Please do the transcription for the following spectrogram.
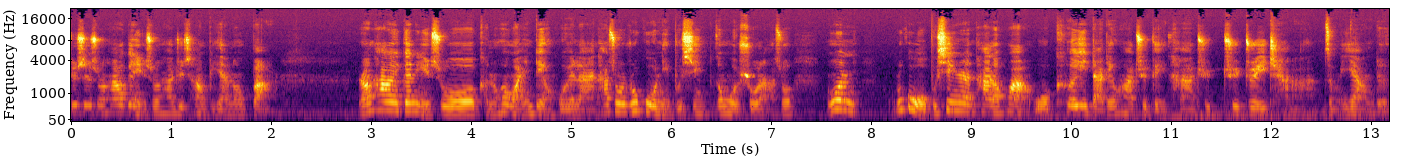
就是说，他会跟你说他去唱 piano bar，然后他会跟你说可能会晚一点回来。他说，如果你不信，跟我说啦，说如果如果我不信任他的话，我可以打电话去给他去去追查怎么样的。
